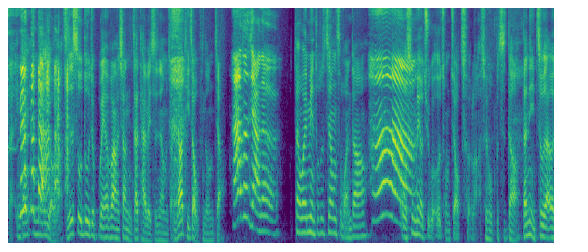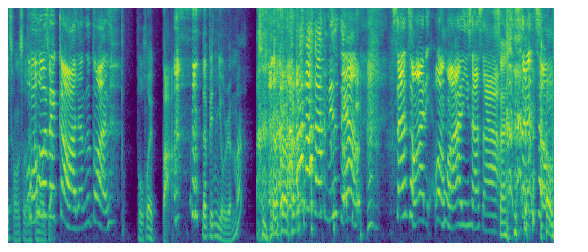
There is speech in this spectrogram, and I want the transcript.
对，应该应该有啦，只是速度就没有办法像你在台北市那么早，你要提早五分钟叫。啊，真的假的？在外面都是这样子玩的啊！啊，我是没有去过二重轿车啦，所以我不知道。等你住在二重的时候，我们会不会被告啊？讲这段。不会吧？那边有人吗？你是怎样？三重爱丽万华爱丽莎莎，三三重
